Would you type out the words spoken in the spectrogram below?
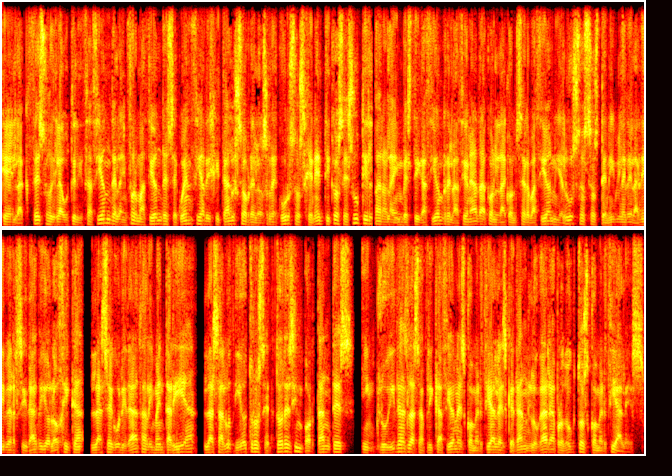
que el acceso y la utilización de la información de secuencia digital sobre los recursos genéticos es útil para la investigación relacionada con la conservación y el uso sostenible de la diversidad biológica, la seguridad alimentaria, la salud y otros sectores importantes, incluidas las aplicaciones comerciales que dan lugar a productos comerciales.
